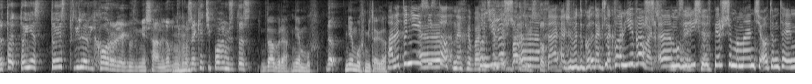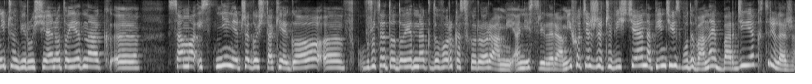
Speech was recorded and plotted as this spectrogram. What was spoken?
E, No to, to, jest, to jest thriller i horror jakby wymieszany. No tylko, że jak ja ci powiem, że to jest. Dobra, nie mów. No. Nie mów mi tego. Ale to nie jest E, istotne chyba. że- ponieważ, jest bardzo e, istotne. Tak, a żeby go tak Znaczy, zakwalifikować ponieważ w e, mówiliśmy sensie. w pierwszym momencie o tym tajemniczym wirusie, no to jednak e, samo istnienie czegoś takiego e, w- wrzuca to do jednak do worka z horrorami, a nie z thrillerami, chociaż rzeczywiście napięcie jest budowane bardziej jak w thrillerze.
